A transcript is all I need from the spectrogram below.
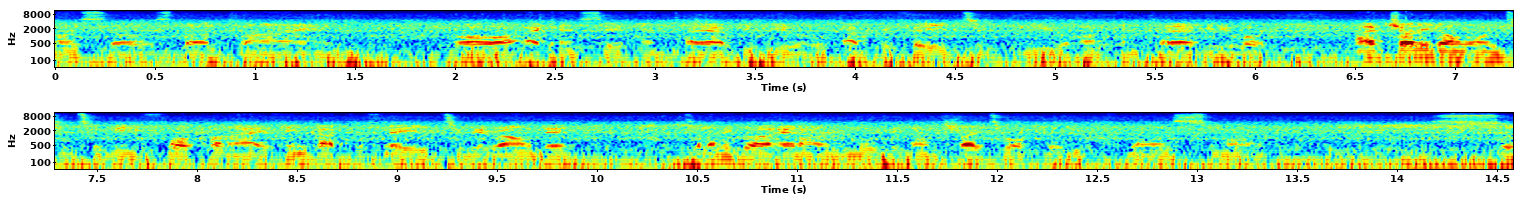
Custom start time. Or I can see entire video. I prefer it to view on entire video. I actually don't want it to be four corner. I think I prefer it to be rounded. So let me go ahead and remove it and try to upload it once more. So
